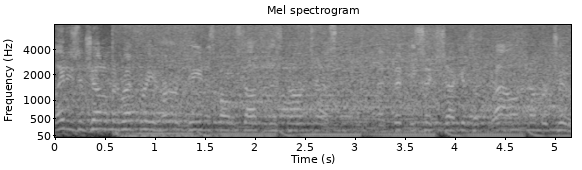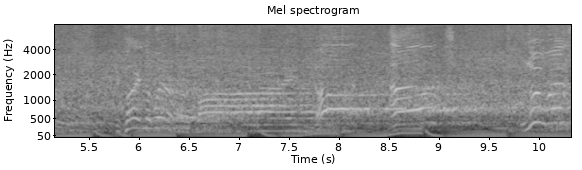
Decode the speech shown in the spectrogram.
Ladies and gentlemen, referee Hurricane has called a stop to this contest at 56 seconds of round number two. Declaring the winner by knockout, Louis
